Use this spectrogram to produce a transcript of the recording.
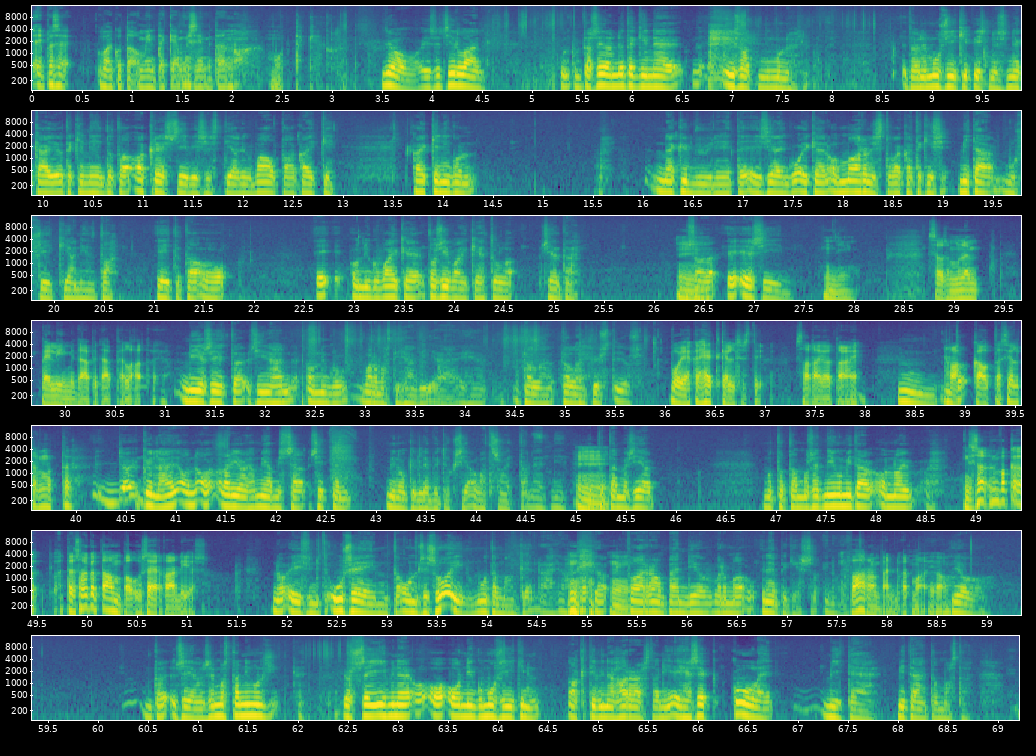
eipä se vaikuta omiin tekemisiin, mitä no muut tekee. Joo, ei se sillain, mutta se on jotenkin ne isot niin toinen musiikkibisnes, ne käy jotenkin niin tota, aggressiivisesti ja niin valtaa kaikki, kaikki niin kuin, näkyvyyden, että ei siellä niin kuin oikein ole mahdollista, vaikka tekisi mitä musiikkia, niin tota, ei tota ole, ei, on niin kuin vaikea, tosi vaikea tulla sieltä mm. saada e- esiin. Niin. Se on semmoinen peli, mitä pitää pelata. Ja Niin ja se, että siinähän on niin kuin varmasti häviää, eihän tällainen, tällainen pysty, jos... voi ehkä hetkellisesti saada jotain Mm, mutta, rakkautta sieltä, mutta kyllähän on radioihjelmia, missä sitten minunkin levytyksiä ovat soittaneet. Niin, Mm. että tämmöisiä, mutta tommoset, niin kuin mitä on noin, niin se on vaikka, että soiko Tampo usein radiossa? no ei se nyt usein, mutta on se soinut muutaman kerran. Ja, ja Niin. Faaraon bändi on varmaan enempikin soinut. Vaaran bändi varmaan, joo. Joo. Mutta se on semmoista, niin kuin, jos ei ihminen ole niin kuin musiikin aktiivinen harrasta, niin eihän se kuule mitään, mitään tuommoista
